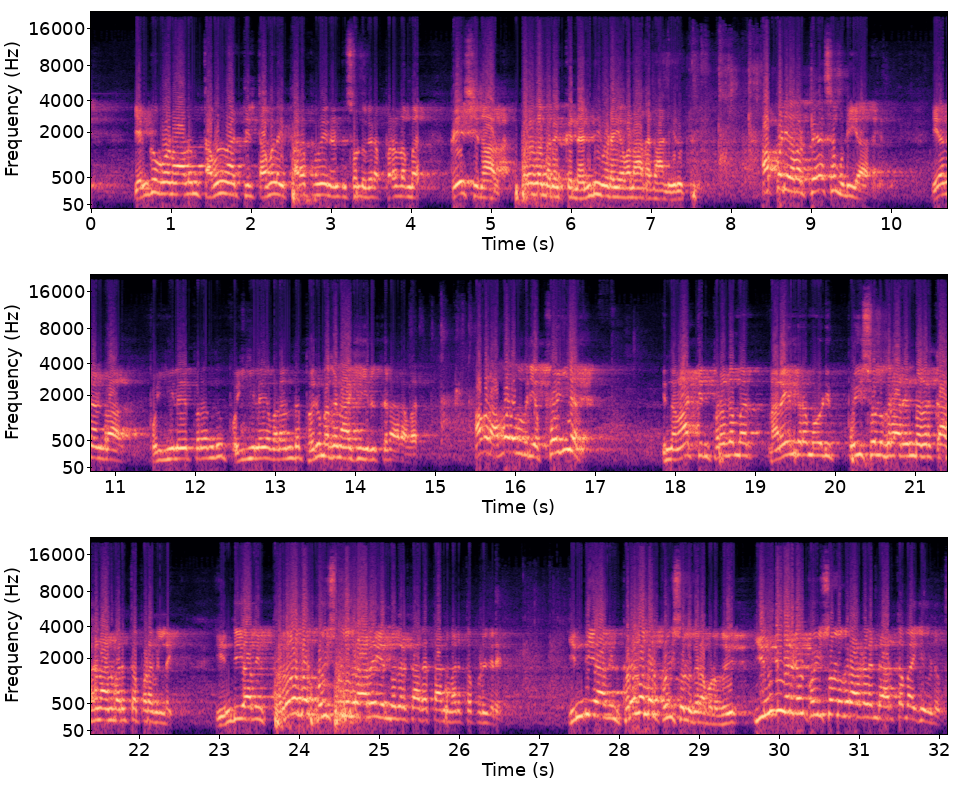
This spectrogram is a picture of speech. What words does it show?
எங்கு போனாலும் தமிழ்நாட்டில் தமிழை பரப்புவேன் என்று சொல்லுகிற பிரதமர் பேசினால் பிரதமருக்கு நன்றி உடையவனாக நான் இருப்பேன். அப்படி அவர் பேச முடியாது. ஏனென்றால் பொய்யிலே பிறந்து பொய்யிலே வளர்ந்த பெருமகனாகி இருக்கிறார் அவர். அவர் அவ்வளவு பெரிய பொய்யர் இந்த நாட்டின் பிரதமர் நரேந்திர மோடி பொய் சொல்லுகிறார் என்பதற்காக நான் வருத்தப்படவில்லை. இந்தியாவின் பிரதமர் பொய் சொல்லுகிறாரே என்பதற்காகத்தான் வருத்தப்படுகிறேன். இந்தியாவின் பிரதமர் பொய் சொல்லுகிற பொழுது இந்தியர்கள் பொய் சொல்லுகிறார்கள் என்று அர்த்தமாகிவிடும்.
